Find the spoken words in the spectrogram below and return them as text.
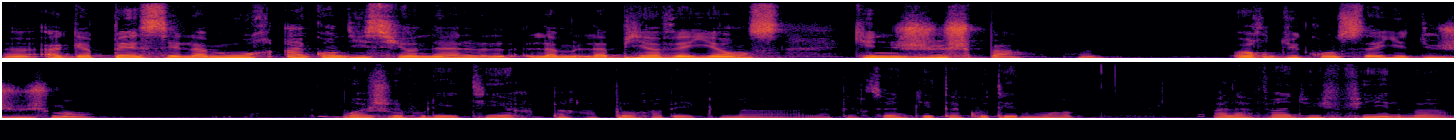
Hein. Agapé, c'est l'amour inconditionnel, la, bienveillance qui ne juge pas, hein. hors du conseil et du jugement. Moi, je voulais dire, par rapport avec la personne qui est à côté de moi, à la fin du film,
